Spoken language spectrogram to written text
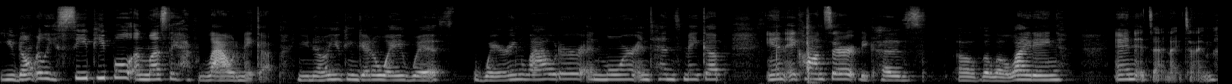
You don't really see people unless they have loud makeup. You know, you can get away with wearing louder and more intense makeup in a concert because of the low lighting and it's at nighttime.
